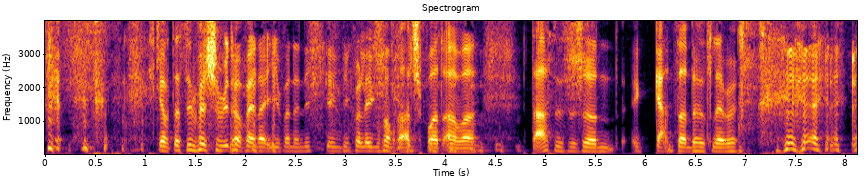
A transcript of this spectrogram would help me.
ich glaube, da sind wir schon wieder auf einer Ebene. Nichts gegen die Kollegen vom Radsport, aber das ist schon ein ganz anderes Level.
